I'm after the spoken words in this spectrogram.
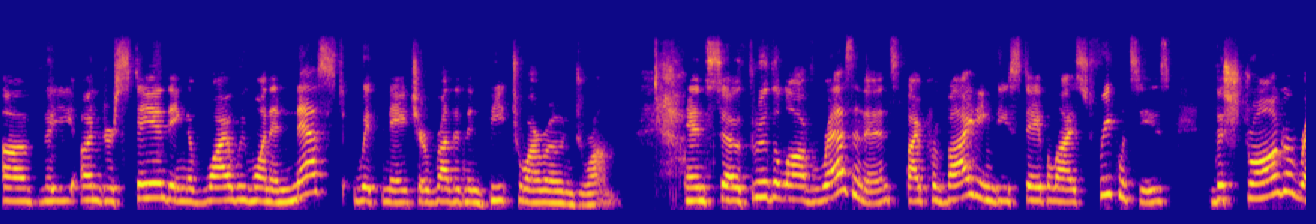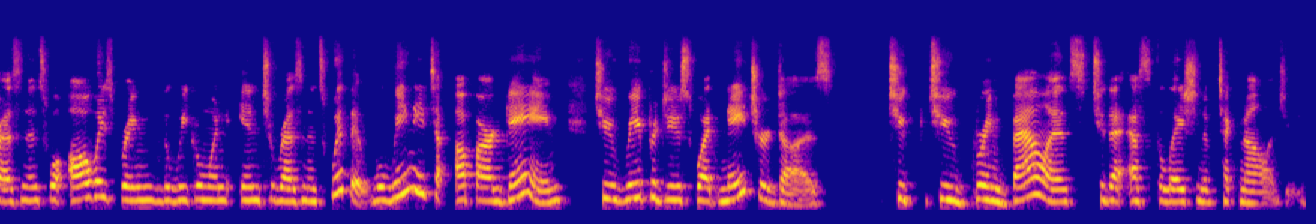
of the understanding of why we want to nest with nature rather than beat to our own drum and so through the law of resonance by providing these stabilized frequencies the stronger resonance will always bring the weaker one into resonance with it. Well, we need to up our game to reproduce what nature does to to bring balance to the escalation of technology.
